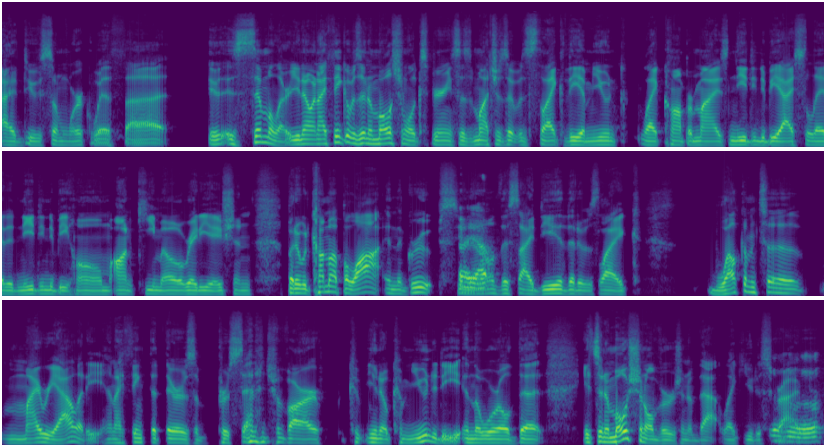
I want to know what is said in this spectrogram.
I do some work with. Uh, is similar, you know, and I think it was an emotional experience as much as it was like the immune like compromise, needing to be isolated, needing to be home on chemo, radiation. But it would come up a lot in the groups, you oh, know, this idea that it was like welcome to my reality and i think that there's a percentage of our you know community in the world that it's an emotional version of that like you described mm-hmm.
